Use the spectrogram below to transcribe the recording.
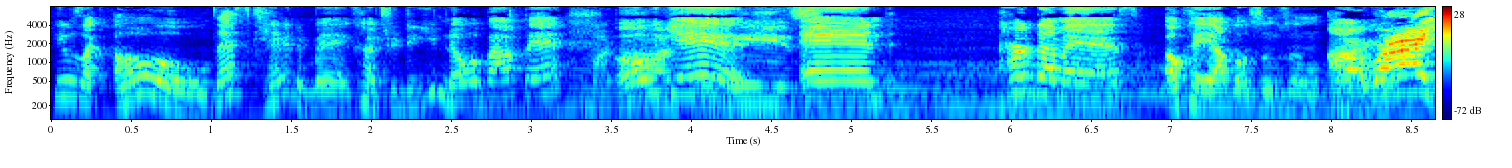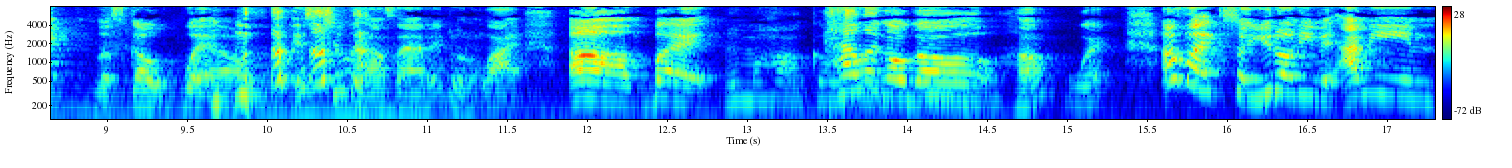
He was like, oh, that's Candyman country. Do you know about that? Oh my Oh, yeah. please. And her dumb ass. Okay, y'all go zoom zoom. all right, let's go. Well, it's chilly outside. They're doing a lot. Um, but And my heart goes Helen gonna go, huh? What? I was like, so you don't even. I mean,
